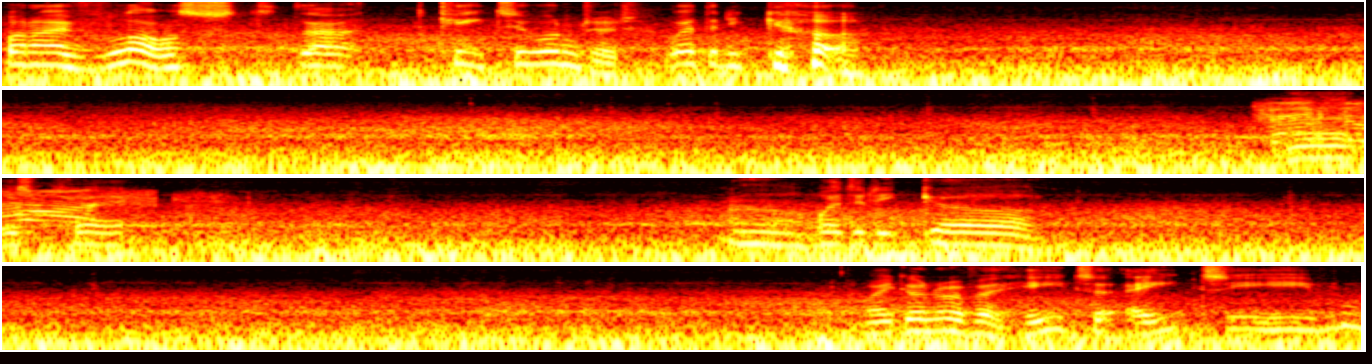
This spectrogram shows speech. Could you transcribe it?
But I've lost that Ki-200. Where did he go? Thanks a this lot. play- Oh, where did he go? Am I going to overheat at 80 even?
